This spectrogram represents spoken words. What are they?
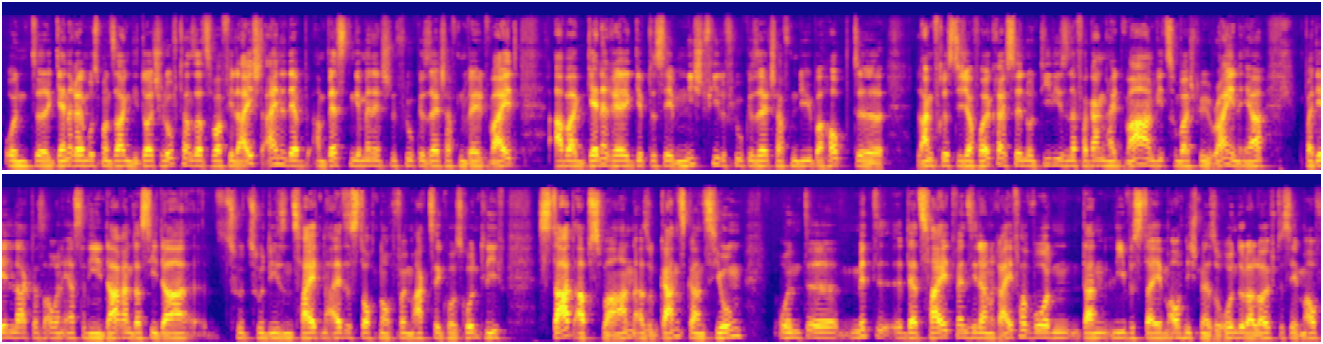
und äh, generell muss man sagen, die Deutsche Lufthansa zwar vielleicht eine der am besten gemanagten Fluggesellschaften weltweit, aber generell gibt es eben nicht viele Fluggesellschaften, die überhaupt äh, langfristig erfolgreich sind und die, die es in der Vergangenheit waren, wie zum Beispiel Ryanair, bei denen lag das auch in erster Linie daran, dass sie da zu, zu diesen Zeiten, als es doch noch vom Aktienkurs rund lief, Startups waren, also ganz, ganz jung. Und äh, mit der Zeit, wenn sie dann reifer wurden, dann lief es da eben auch nicht mehr so rund oder läuft es eben auch,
